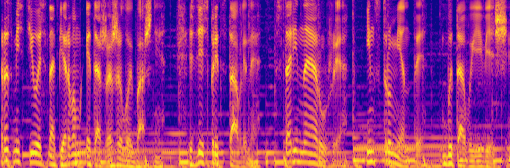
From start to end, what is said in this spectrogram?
разместилась на первом этаже жилой башни. Здесь представлены старинное оружие, инструменты, бытовые вещи.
